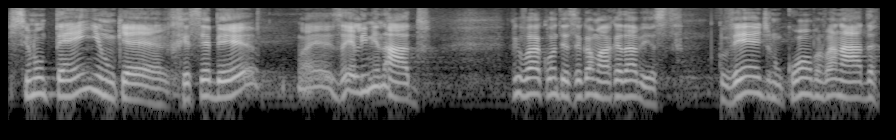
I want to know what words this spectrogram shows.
Se não tem e não quer receber, ser eliminado. O que vai acontecer com a marca da besta? Vende, não compra, não vai nada.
